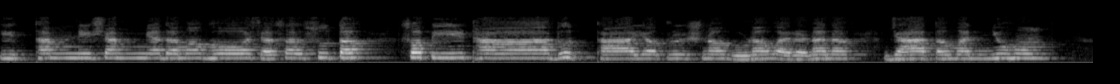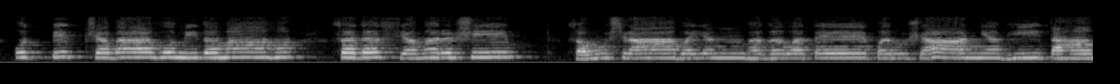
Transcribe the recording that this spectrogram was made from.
इत्थम् निशम्यदमघोषसुत स्वपीठादुत्थाय कृष्णगुणवर्णन जातमन्युः। उत्पिक्ष बाहुमिदमाह सदस्यमर्षि संश्रावयन् भगवते परुषाण्यभीतः।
